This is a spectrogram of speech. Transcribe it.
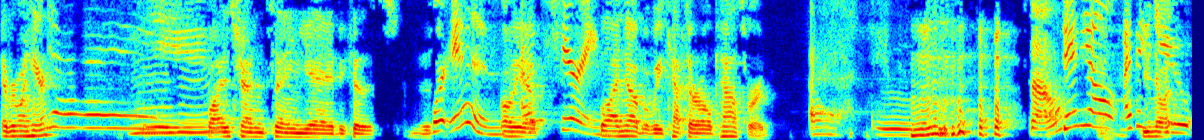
Everyone here? Yay! Why is Jen saying yay? Because this. We're in. Oh, yeah. I was cheering. Well, I know, but we kept our old password. Ugh, dude. So? Danielle, I think Do you know you, what-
